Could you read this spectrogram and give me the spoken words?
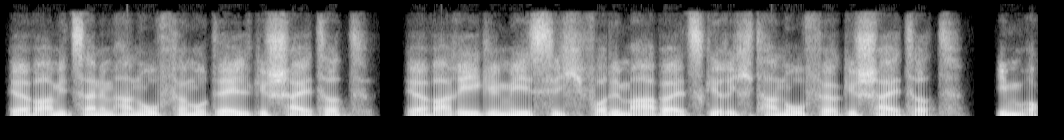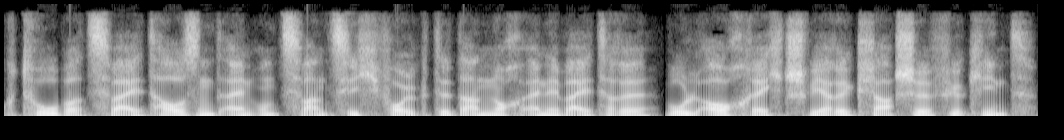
er war mit seinem Hannover-Modell gescheitert, er war regelmäßig vor dem Arbeitsgericht Hannover gescheitert. Im Oktober 2021 folgte dann noch eine weitere, wohl auch recht schwere Klatsche für Kind.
